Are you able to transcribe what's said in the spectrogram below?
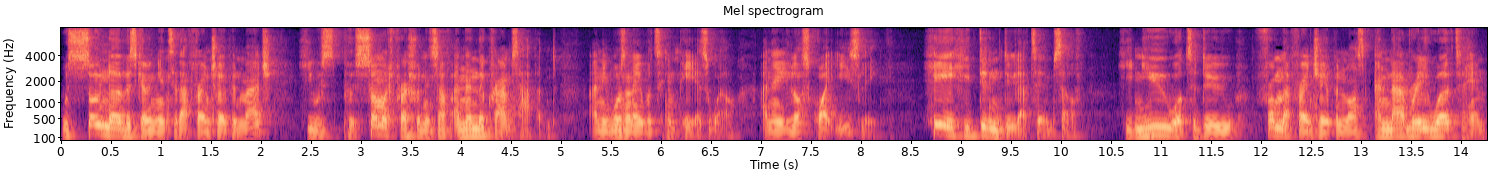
was so nervous going into that French Open match. He was put so much pressure on himself, and then the cramps happened, and he wasn't able to compete as well, and then he lost quite easily. Here, he didn't do that to himself. He knew what to do from that French Open loss, and that really worked for him.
